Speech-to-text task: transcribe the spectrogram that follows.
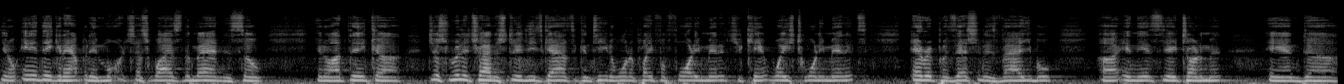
you know anything can happen in March. That's why it's the madness. So, you know, I think uh, just really trying to steer these guys to continue to want to play for 40 minutes. You can't waste 20 minutes. Every possession is valuable uh, in the NCAA tournament, and uh,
